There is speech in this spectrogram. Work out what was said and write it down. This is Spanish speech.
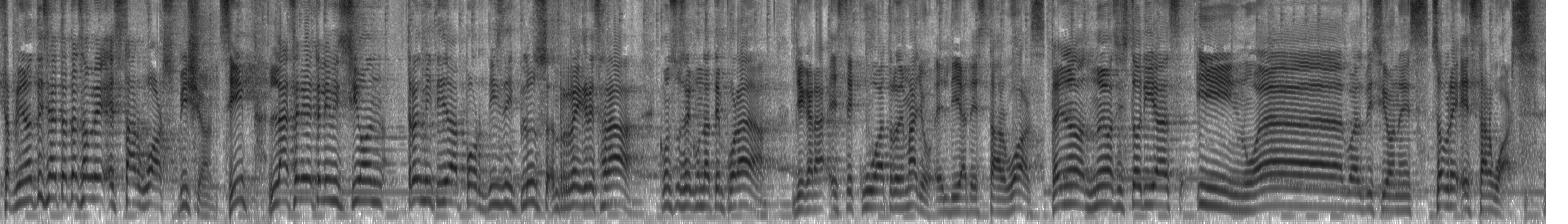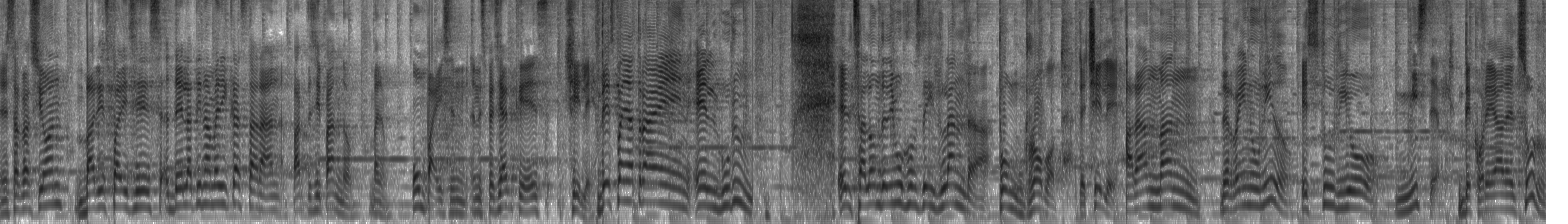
Esta primera noticia trata sobre Star Wars Vision, ¿sí? La serie de televisión transmitida por Disney Plus regresará con su segunda temporada. Llegará este 4 de mayo, el día de Star Wars. Trae nuevas historias y nuevas visiones sobre Star Wars. En esta ocasión, varios países de Latinoamérica estarán participando. Bueno, un país en, en especial que es Chile. De España traen El Gurú, el Salón de Dibujos de Irlanda, Punk Robot de Chile, Aranman de Reino Unido, Estudio Mister de Corea del Sur,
